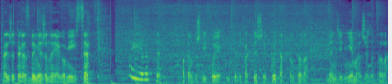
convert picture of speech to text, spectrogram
także teraz wymierzę na jego miejsce. No i ewentualnie potem wyszlifuję i wtedy faktycznie płyta frontowa będzie niemalże gotowa.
